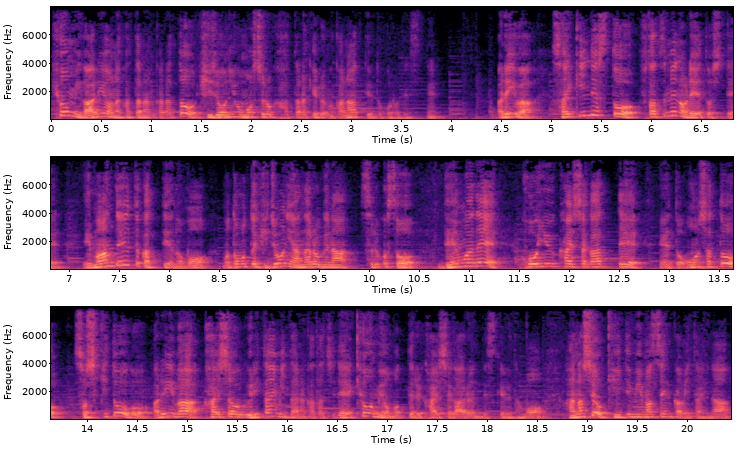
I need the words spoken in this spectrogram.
興味があるような方なんかだと非常に面白く働けるのかなっていうところですね。あるいは最近ですと2つ目の例として M&A とかっていうのももともと非常にアナログなそれこそ電話でこういう会社があって、えー、と御社と組織統合あるいは会社を売りたいみたいな形で興味を持ってる会社があるんですけれども話を聞いてみませんかみたいな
